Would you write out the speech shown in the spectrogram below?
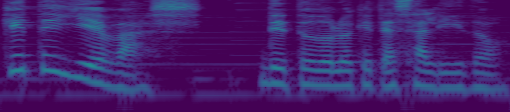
¿Qué te llevas de todo lo que te ha salido?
